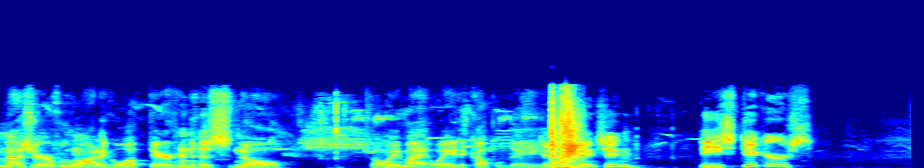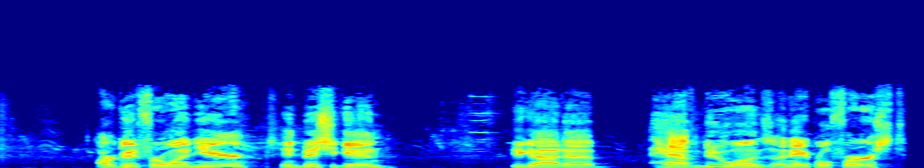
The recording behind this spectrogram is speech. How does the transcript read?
I'm not sure if we want to go up there in the snow. So we might wait a couple days. Did I mention these stickers are good for one year? In Michigan, you gotta have new ones on April 1st,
